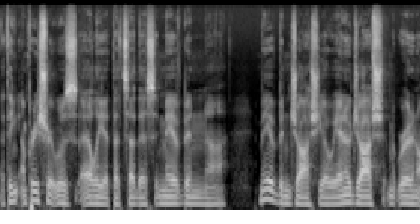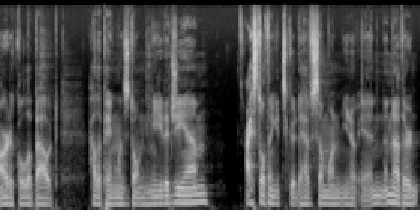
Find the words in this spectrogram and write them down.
I think I'm pretty sure it was Elliotte that said this. It may have been uh, may have been Josh Yohe. I know Josh wrote an article about how the Penguins don't need a GM. I still think it's good to have someone, you know, in another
